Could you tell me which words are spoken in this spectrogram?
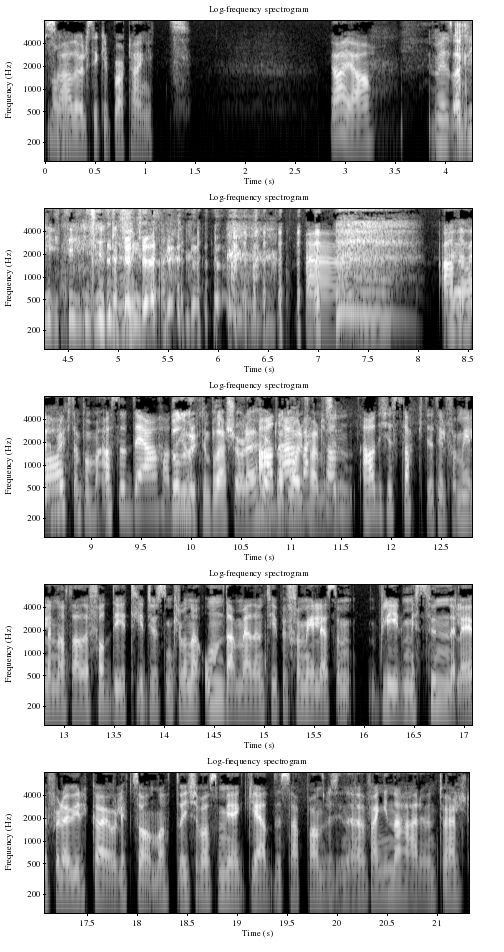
Så Nei. jeg hadde vel sikkert bare tenkt Ja ja, hvis jeg fikk 10 000, liksom. um, jeg hadde vel brukt dem på meg. Altså, det jeg hadde Du hadde gjort- brukt den på deg sjøl. Jeg Hadde jeg vært sånn- det. Hadde ikke sagt det til familien at jeg hadde fått de 10 000 kroner, om de er den type familie som blir misunnelig, for det virka jo litt sånn at det ikke var så mye glede seg på andre sine vegne her, eventuelt.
